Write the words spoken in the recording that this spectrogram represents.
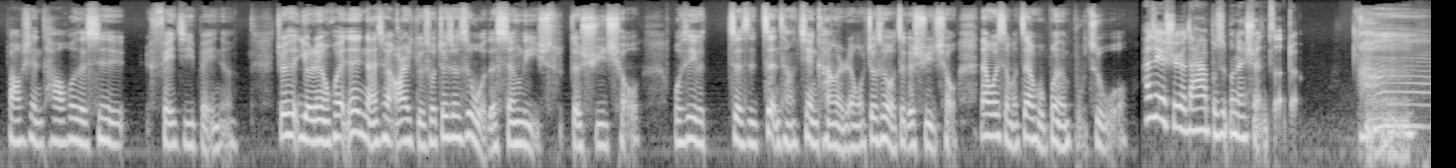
保险套或者是飞机杯呢？就是有人会，那男生 argue 说，这就是我的生理的需求，我是一个这是正常健康的人，我就是有这个需求，那为什么政府不能补助我？他这个需求，大家不是不能选择的啊。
